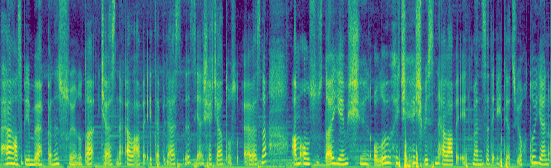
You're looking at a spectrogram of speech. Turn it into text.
hər hansı bir mürəbbənin suyunu da içərisinə əlavə edə bilərsiniz. Yəni şəkər tozu əvəzinə. Amma onsuz da yemiş şirin olur. Heç heç birisini əlavə etmənizə də ehtiyac yoxdur. Yəni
